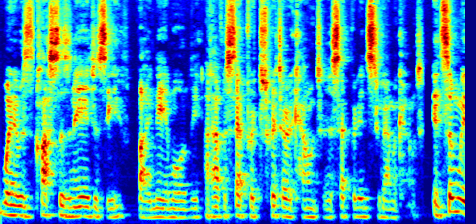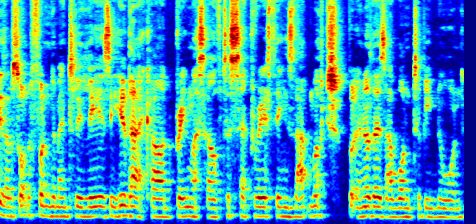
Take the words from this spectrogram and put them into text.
When it was classed as an agency by name only, I'd have a separate Twitter account and a separate Instagram account. In some ways, I'm sort of fundamentally lazy that I can't bring myself to separate things that much. But in others, I want to be known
